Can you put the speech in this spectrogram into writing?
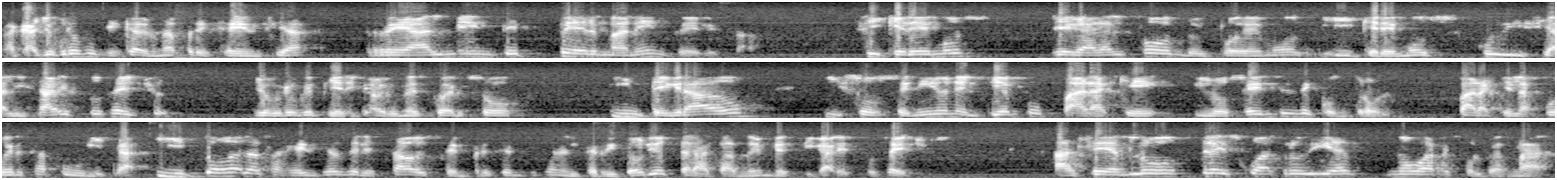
Acá yo creo que tiene que haber una presencia realmente permanente del Estado. Si queremos llegar al fondo y podemos y queremos judicializar estos hechos, yo creo que tiene que haber un esfuerzo integrado y sostenido en el tiempo para que los entes de control, para que la fuerza pública y todas las agencias del Estado estén presentes en el territorio tratando de investigar estos hechos. Hacerlo tres, cuatro días no va a resolver nada.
